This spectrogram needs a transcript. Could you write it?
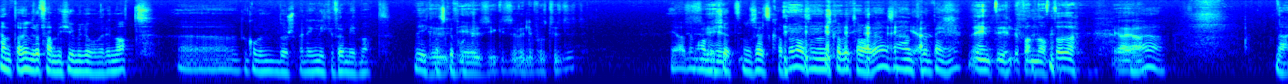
Henta 125 millioner i natt. Eh, det kom en børsmelding like før midnatt. Det gikk ganske fort. Det høres ikke så veldig positivt ut. Ja, De hadde kjøpt noen selskaper da, som de skal betale, og så henter ja, de penger. Det henter i løpet av natta, da. Ja, ja. ja. Nei,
